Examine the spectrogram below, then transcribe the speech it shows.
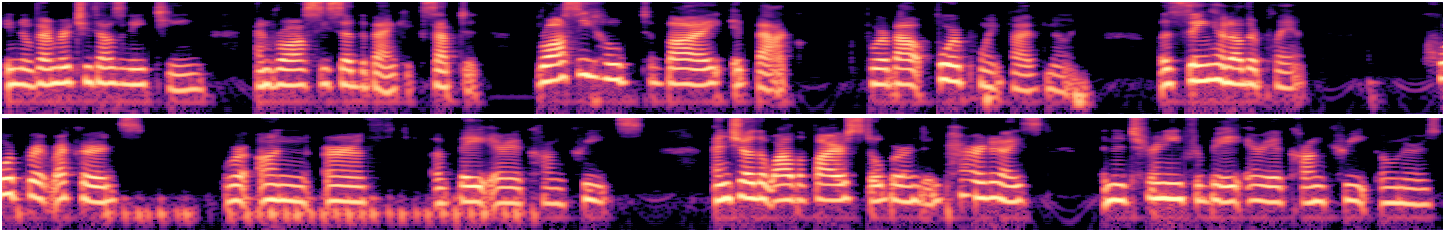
in November 2018, and Rossi said the bank accepted. Rossi hoped to buy it back for about 4.5 million, but Singh had other plans. Corporate records were unearthed of Bay Area concretes and show that while the fire still burned in paradise, an attorney for Bay Area concrete owners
